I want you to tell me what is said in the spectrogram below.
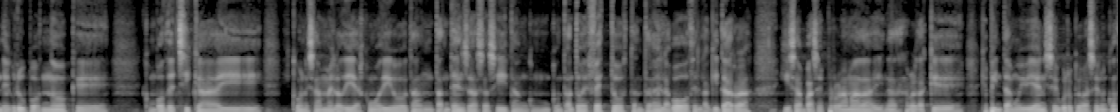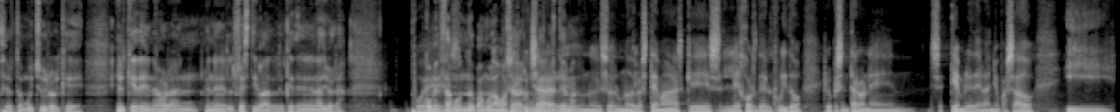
de grupos, ¿no? Que con voz de chica y, con esas melodías, como digo, tan, tan densas así, tan, con, tantos efectos, tanta en la voz, en la guitarra y esas bases programadas y nada, la verdad es que, que, pinta muy bien y seguro que va a ser un concierto muy chulo el que, el que den ahora en, en el festival, el que den en Ayora. Pues Comenzamos, ¿no? Vamos, a escuchar, uno, de uno, de los temas que es Lejos del Ruido, que lo presentaron en septiembre del año pasado y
